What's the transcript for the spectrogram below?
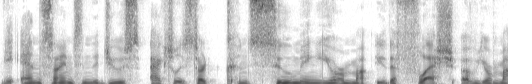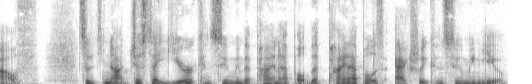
the enzymes in the juice actually start consuming your mouth, the flesh of your mouth. So it's not just that you're consuming the pineapple. The pineapple is actually consuming you.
